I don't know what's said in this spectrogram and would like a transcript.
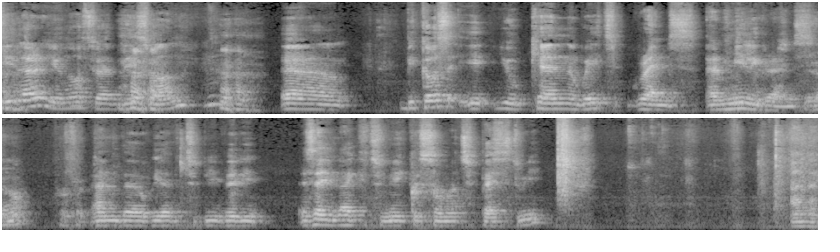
dealer, you know, to have this one. Um, because i you can weight grams or milligrams, you know, perfect. and uh, we have to be very, as I like to make so much pastry. And I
